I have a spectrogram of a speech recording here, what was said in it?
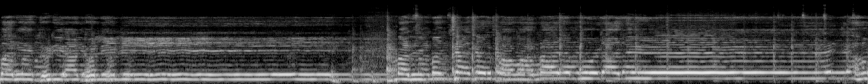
મારી ધુડિયા ઢોલીની મારી મનસાગર પાવા નાય મોડા દે જહુ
